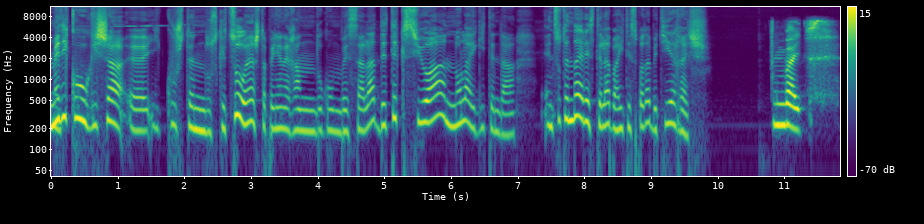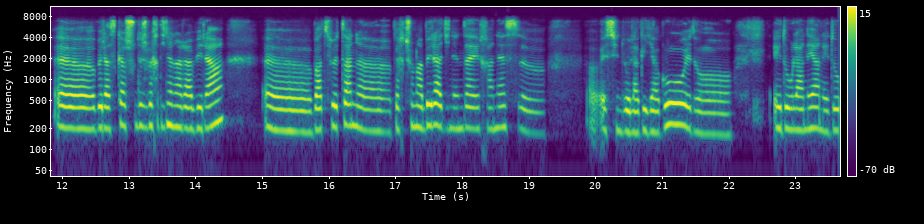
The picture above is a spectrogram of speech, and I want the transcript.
Mediku gisa eh, ikusten duzketzu, eh, estapenean egan dugun bezala, detekzioa nola egiten da? Entzuten da ere ez dela baita ezpada beti errex? Bai, uh, beraz kasu desberdinen arabera, uh, batzuetan uh, pertsona bera dinen da eganez uh, ezin duela gehiago, edo, edo lanean, edo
